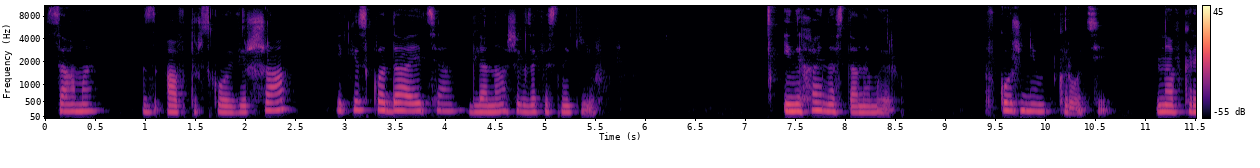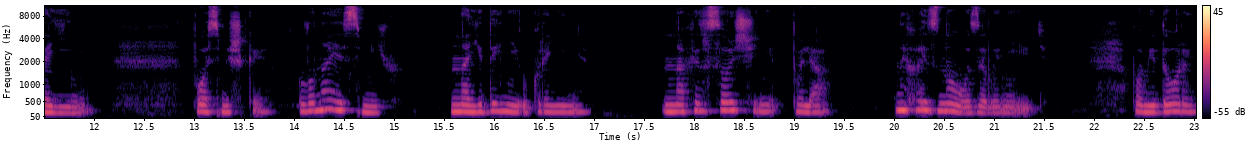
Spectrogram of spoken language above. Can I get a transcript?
саме з авторського вірша, який складається для наших захисників. І нехай настане мир в кожнім кроці, на Вкраїні. Посмішки, лунає сміх на єдиній Україні, на Херсонщині поля, нехай знову зеленіють. Помідори,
